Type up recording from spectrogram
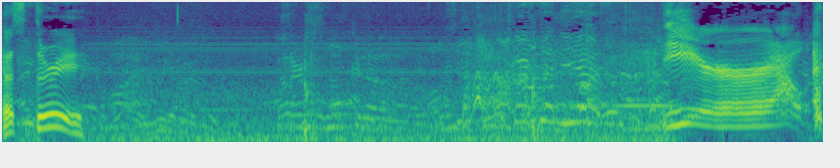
That's three. You're out.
